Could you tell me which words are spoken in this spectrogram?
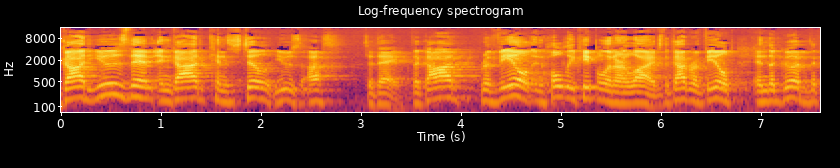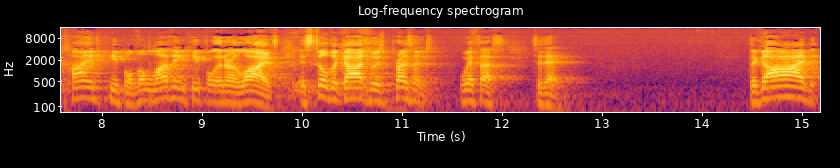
God used them, and God can still use us today. The God revealed in holy people in our lives, the God revealed in the good, the kind people, the loving people in our lives, is still the God who is present with us today. The God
